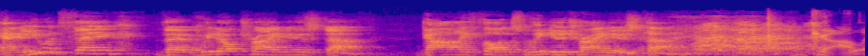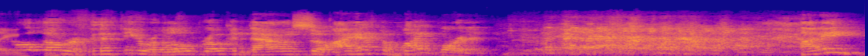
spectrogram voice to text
And you would think that we don't try new stuff. Golly, folks, we do try new stuff. Golly. We're both over 50, we're a little broken down, so I have to whiteboard it. Honey,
